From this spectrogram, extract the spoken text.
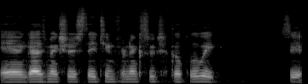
And guys, make sure to stay tuned for next week's Clip of the Week. See ya.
